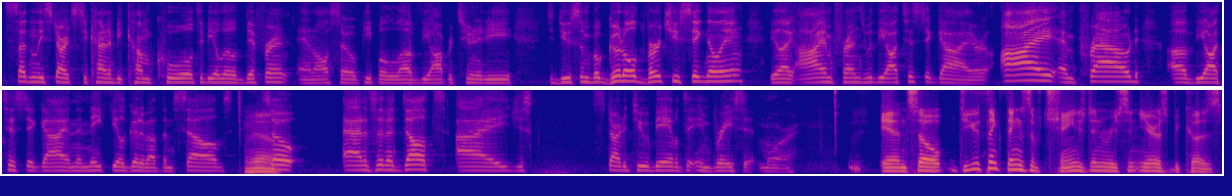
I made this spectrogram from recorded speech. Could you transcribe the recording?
suddenly starts to kind of become cool to be a little different. And also, people love the opportunity to do some good old virtue signaling. Be like, I'm friends with the autistic guy, or I am proud of the autistic guy. And then they feel good about themselves. Yeah. So, as an adult, I just started to be able to embrace it more. And so, do you think things have changed in recent years? Because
